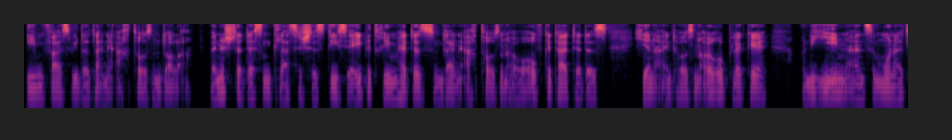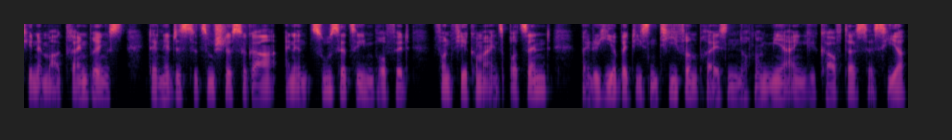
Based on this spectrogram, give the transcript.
ebenfalls wieder deine 8000 Dollar. Wenn du stattdessen klassisches DCA betrieben hättest und deine 8000 Euro aufgeteilt hättest, hier in 1000 Euro Blöcke und jeden einzelnen Monat hier in den Markt reinbringst, dann hättest du zum Schluss sogar einen zusätzlichen Profit von 4,1 Prozent, weil du hier bei diesen tieferen Preisen nochmal mehr eingekauft hast als hier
